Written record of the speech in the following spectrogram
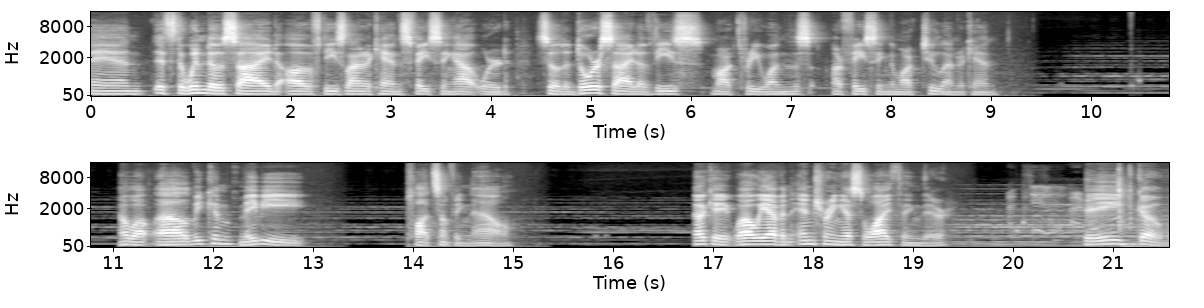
And it's the window side of these lander cans facing outward, so the door side of these Mark III ones are facing the Mark II lander can. Oh well, uh, we can maybe plot something now. Okay, well we have an entering SOI thing there. Okay, go.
